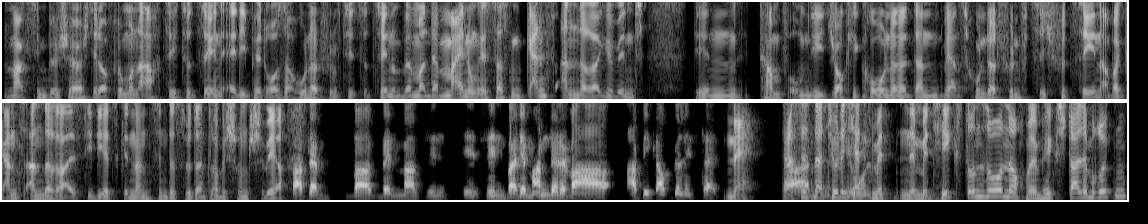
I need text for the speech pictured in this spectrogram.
Maxim Pecheur steht auf 85 zu 10, Eddie Pedrosa 150 zu 10. Und wenn man der Meinung ist, dass ein ganz anderer gewinnt, den Kampf um die Jockey-Krone, dann wären es 150 für 10. Aber ganz anderer als die, die jetzt genannt sind, das wird dann, glaube ich, schon schwer. Warte, wa- wenn wir sind, sind bei dem anderen, war Abig aufgelistet. Ne. Das ist natürlich jetzt mit, ne, mit Hickst und so, noch mit dem Hickstall im Rücken.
